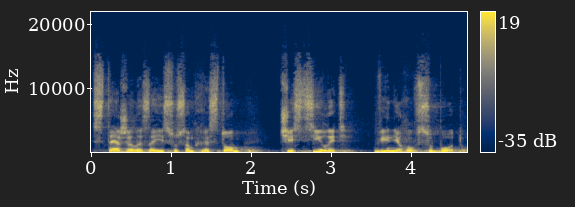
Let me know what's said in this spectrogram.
стежили за Ісусом Христом, чи зцілить Він його в суботу.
